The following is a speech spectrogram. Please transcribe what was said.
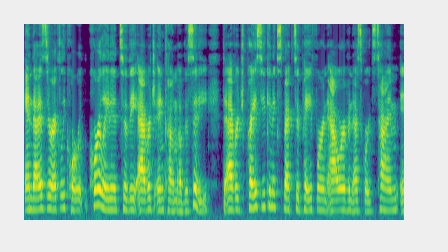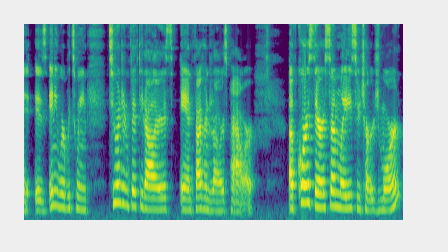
and that is directly cor- correlated to the average income of the city. The average price you can expect to pay for an hour of an escort's time is anywhere between $250 and $500 per hour. Of course, there are some ladies who charge more.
